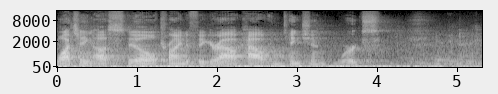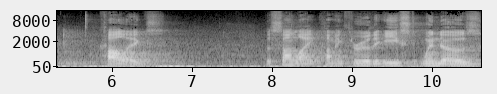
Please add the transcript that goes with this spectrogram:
Watching us still trying to figure out how intinction works. Colleagues, the sunlight coming through the east windows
